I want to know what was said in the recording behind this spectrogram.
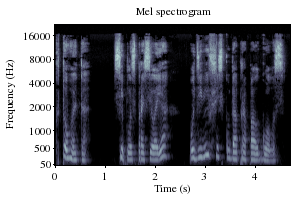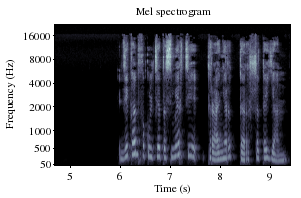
«Кто это?» — сипло спросила я, удивившись, куда пропал голос декан факультета смерти Транер Тершатаян.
